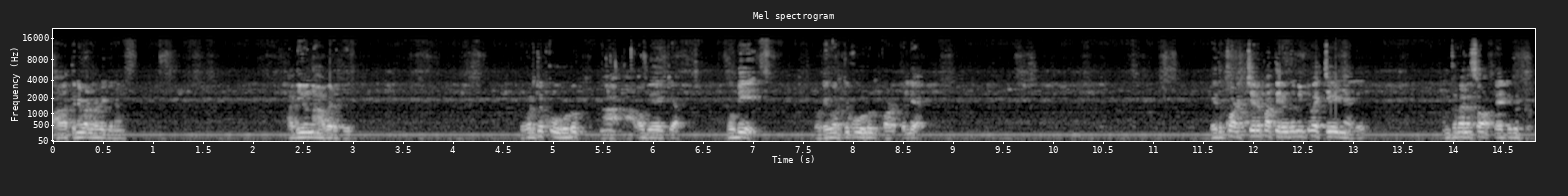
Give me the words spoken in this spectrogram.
പാകത്തിന് വെള്ളം ഒഴിക്കണം. അധികമൊന്നും ആവരുത്. കുറച്ച് കൂടും. ആ ഉപയോഗിക്കാം. പൊടി. പൊടി കുറച്ച് കൂടും. കുഴപ്പമില്ല. ഇത് കുറച്ചൊരു പത്തിരുപത് മിനിറ്റ് വെച്ച് കഴിഞ്ഞാൽ നമുക്ക് നല്ല സോഫ്റ്റ് ആയിട്ട് കിട്ടും.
